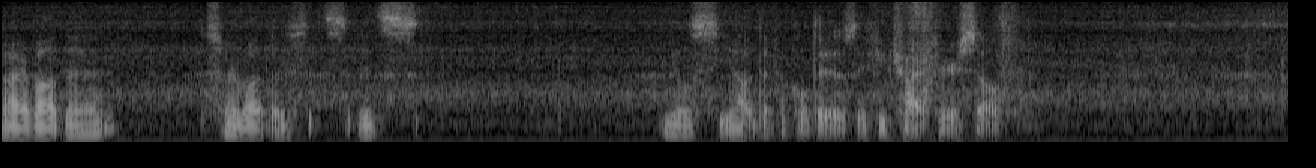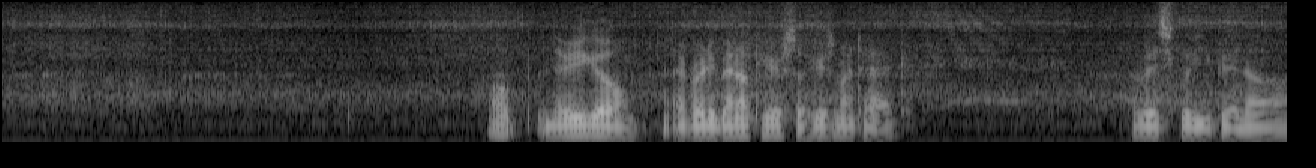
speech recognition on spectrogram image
Sorry about that. Sorry about this. It's it's you'll see how difficult it is if you try it for yourself. Oh, and there you go. I've already been up here, so here's my tack. So basically you can uh,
